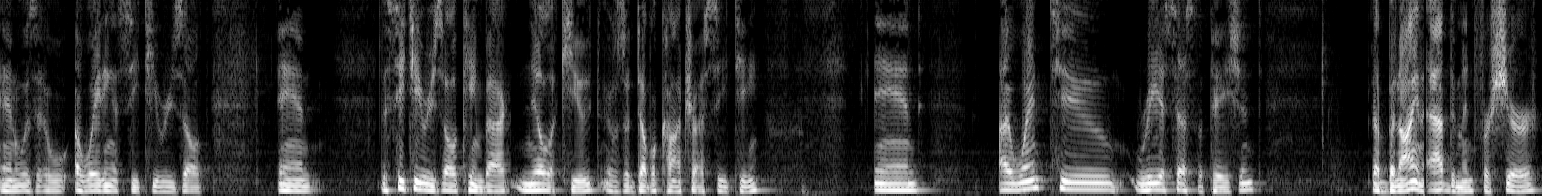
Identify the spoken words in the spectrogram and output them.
and was awaiting a CT result. And the CT result came back nil acute. It was a double contrast CT. And I went to reassess the patient, a benign abdomen for sure.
